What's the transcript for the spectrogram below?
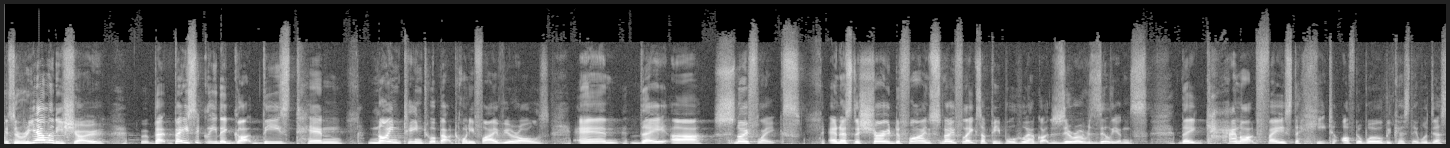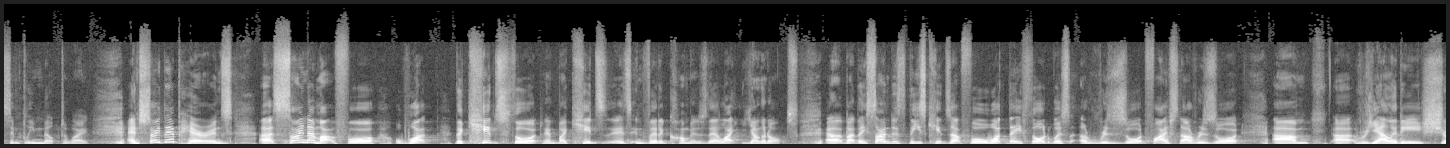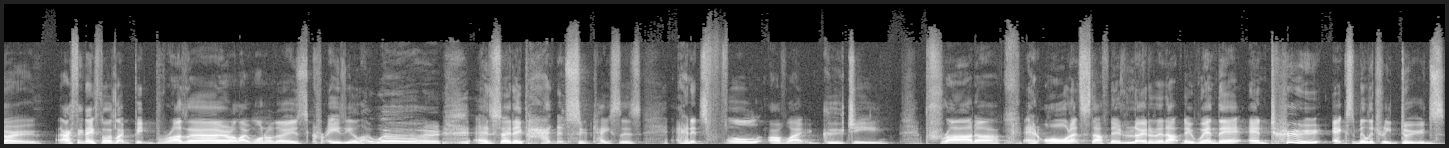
It's a reality show, but basically, they got these 10, 19 to about 25 year olds, and they are snowflakes. And as the show defines, snowflakes are people who have got zero resilience. They cannot face the heat of the world because they will just simply melt away. And so their parents uh, sign them up for what the kids thought, and by kids, it's inverted commas, they're like young adults, uh, but they signed this, these kids up for what they thought was a resort, five star resort um, uh, reality show I think they thought like Big Brother or like one of those crazy, like, whoa. And so they packed its suitcases and it's full of like Gucci, Prada, and all that stuff. They loaded it up. They went there and two ex military dudes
